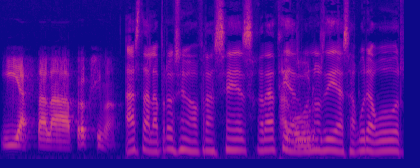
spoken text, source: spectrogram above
y hasta la próxima. Hasta la próxima, Francés. Gracias, buenos días. Agur, agur.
